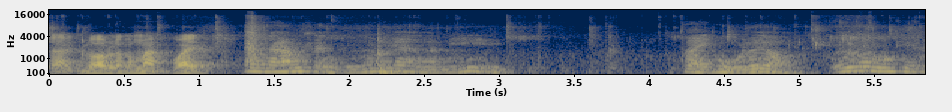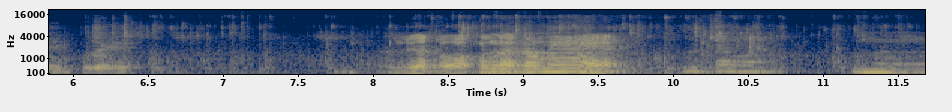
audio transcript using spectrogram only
จ่ายอีกรอบแล้วก็หมักไว้ เอาน้ำใส่ถุงอย่างวันนี้ ใส่หูเลยเหรอ เออมันจะได้เปื่อย เลือดออกเลือดแล้วแม่จังวะอืม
